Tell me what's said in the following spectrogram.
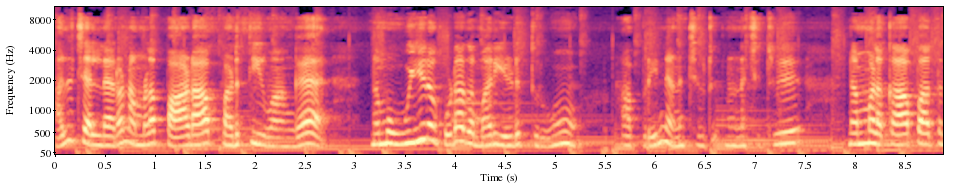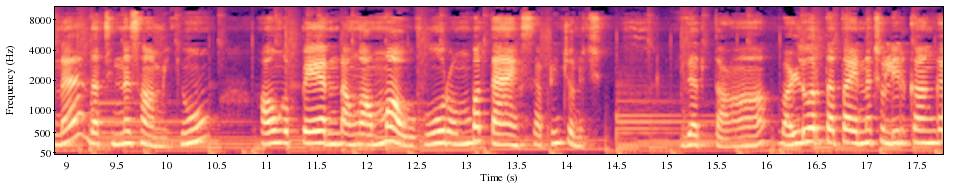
அது சில நேரம் நம்மளை பாடாக படுத்திடுவாங்க நம்ம உயிரை கூட அதை மாதிரி எடுத்துரும் அப்படின்னு நினச்சிட்டு நினச்சிட்டு நம்மளை காப்பாற்றின இந்த சின்ன சாமிக்கும் அவங்க பேரண்ட் அவங்க அம்மாவுக்கும் ரொம்ப தேங்க்ஸ் அப்படின்னு சொன்னிச்சு. இதைத்தான் வள்ளுவர் தாத்தா என்ன சொல்லியிருக்காங்க?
